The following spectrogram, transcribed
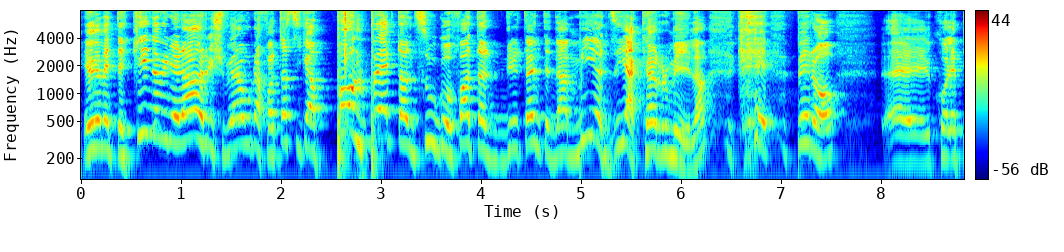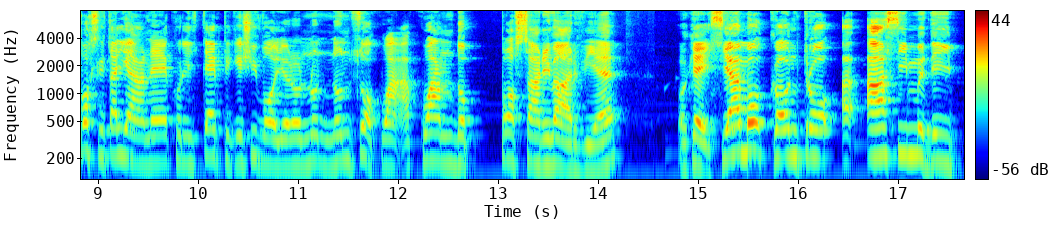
E ovviamente chi indovinerà riceverà una fantastica polpetta al sugo fatta direttamente da mia zia Carmela, che però... Eh, con le poste italiane, con i tempi che ci vogliono, non, non so qua, quando possa arrivarvi, eh. Ok, siamo contro uh, Asim dei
